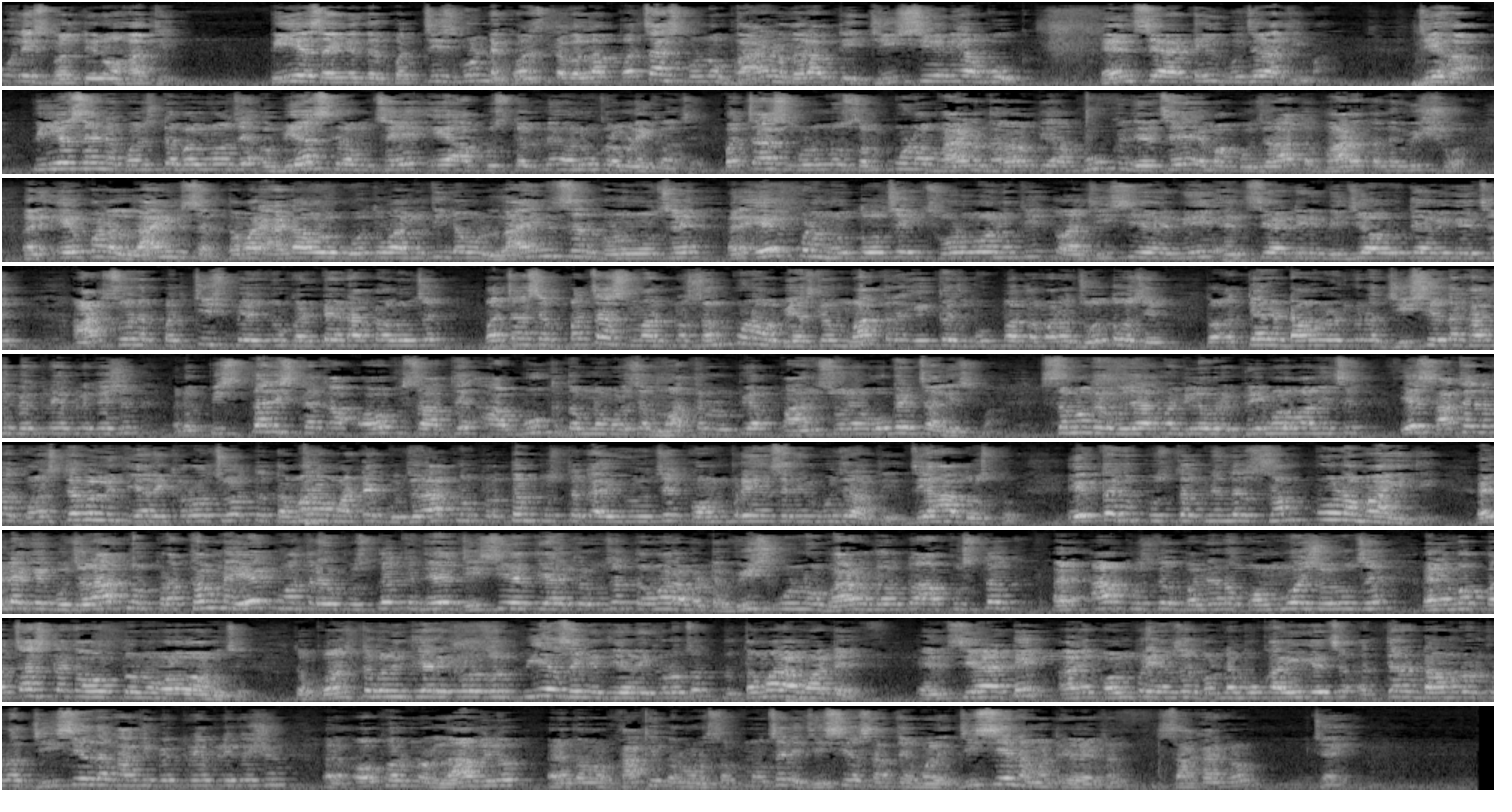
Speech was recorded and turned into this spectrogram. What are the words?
Police ભરતીનો હાથી. PSI ની અંદર પચીસ ગુણ ને કોન્સ્ટેબલના પચાસ ગુણનું ભારણ ધરાવતી જીસીએ ની આ બુક એનસીઆરટી ગુજરાતીમાં. જે હા પીએસઆઈ અને કોન્સ્ટેબલનો જે અભ્યાસક્રમ છે એ આ પુસ્તકને અનુક્રમણિકા છે. પચાસ ગુણનું સંપૂર્ણ ભારણ ધરાવતી આ બુક જે છે એમાં ગુજરાત, ભારત અને વિશ્વ. અને એ પણ લાઇનસર. તમારે આડાવડું ગોતવા નથી જવું, લાઇનસર ભણવું છે. અને એક પણ મુદ્દો છે છોડવો નથી. તો આ જીસીએ ની એનસીઆરટી ની બીજી આવૃત્તિ આવી ગઈ છે. આઠસો ને પચીસ પેજનું કન્ટેન્ટ આપેલું છે. પચાસે પચાસ માર્કનો સંપૂર્ણ અભ્યાસક્રમ માત્ર એક જ બુકમાં તમારો જોતો છે. તો અત્યારે ડાઉનલોડ કરો જીસીએ ખાકી ફેક્ટરી એપ્લિકેશન અને પિસ્તાલીસ ટકા ઓફ સાથે આ બુક તમને મળશે માત્ર રૂપિયા પાંચસો ને ઓગણચાલીસમાં. સમગ્ર ગુજરાતમાં ડિલિવરી ફ્રી મળવાની છે. એ સાથે તમે કોન્સ્ટેબલની તૈયારી કરો છો તો તમારા માટે ગુજરાતનું પ્રથમ પુસ્તક આવી ગયું છે કોમ્પ્રિહેન્શન ઇન ગુજરાતી જે હા દોસ્તો. એક જ પુસ્તકની અંદર સંપૂર્ણ માહિતી. એટલે કે ગુજરાતનું પ્રથમ ને એકમાત્ર એવું પુસ્તક જે જીસીએ તૈયાર કર્યું છે તમારા માટે. વીસ ગુણનું ભારણ ધરતો આ પુસ્તક અને આ પુસ્તક બંનેનો કોમ્બો શરૂ છે અને એમાં પચાસ ટકા ઓફ તમને મળવાનું છે. તો કોન્સ્ટેબલની તૈયારી કરો છો પીએસઆઈ ની તૈયારી કરો છો, તો તમારા માટે એનસીઆરટી અને કોમ્પ્રિહેન્શન બંને બુક આવી ગઈ છે. અત્યારે ડાઉનલોડ કરો GCA the khaki factory application અને ઓફરનો લાભ લ્યો અને તમારો ખાખી કરવાનું સપનું છે ને જીસીએ સાથે મળે. જીસીએ ના મટીરિયલ હેઠળ સાકાર કરો. જય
